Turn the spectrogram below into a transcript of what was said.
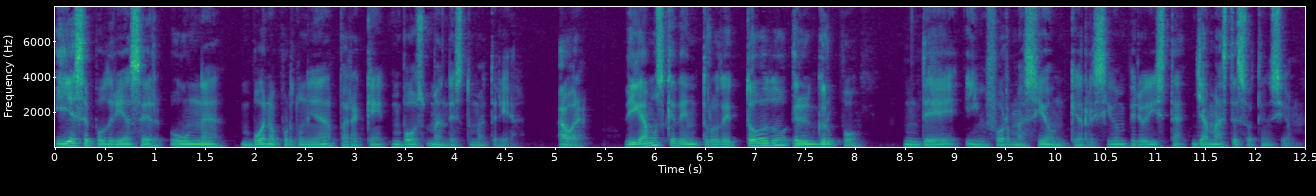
Y ese podría ser una buena oportunidad para que vos mandes tu material. Ahora, digamos que dentro de todo el grupo de información que recibe un periodista, llamaste su atención.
